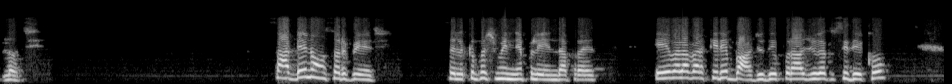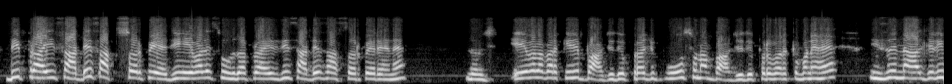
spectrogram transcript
ਲਓ ਜੀ। 950 ਰੁਪਏ ਜੀ, ਸਿਲਕ ਪਸ਼ਮੀਨੇ ਪਲੇਨ ਦਾ ਪ੍ਰਾਈਸ ਇਹ ਵਾਲਾ ਵਰਕ ਇਹਦੇ ਬਾਜੂ ਦੇ ਉੱਪਰ ਆ ਜਾਊਗਾ, ਤੁਸੀਂ ਦੇਖੋ। ਦੀ ਪ੍ਰਾਈਸ 750 ਰੁਪਏ ਹੈ ਜੀ। ਇਹ ਵਾਲੇ ਸੂਟ ਦਾ ਪ੍ਰਾਈਸ ਵੀ 750 ਰੁਪਏ ਰਹਿਣਾ ਹੈ। ਜੀ, ਇਹ ਵਾਲਾ ਵਰਕ ਇਹਦੇ ਬਾਜੂ ਦੇ ਉੱਪਰ ਅੱਜ ਬਹੁਤ ਸੋਹਣਾ ਬਾਜੂ ਦੇ ਉੱਪਰ ਵਰਕ ਬਣਿਆ ਹੈ। ਇਸ ਦੇ ਨਾਲ ਜਿਹੜੀ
